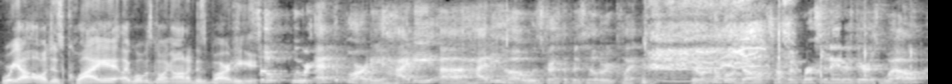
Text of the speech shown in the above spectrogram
were y'all all just quiet? Like, what was going on at this party? So we were at the party. Heidi uh, Heidi Ho was dressed up as Hillary Clinton. There were a couple of Donald Trump impersonators there as well.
